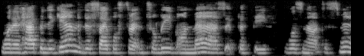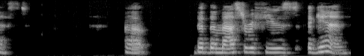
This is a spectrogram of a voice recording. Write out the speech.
When it happened again, the disciples threatened to leave en masse if the thief was not dismissed. Uh, but the master refused again.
